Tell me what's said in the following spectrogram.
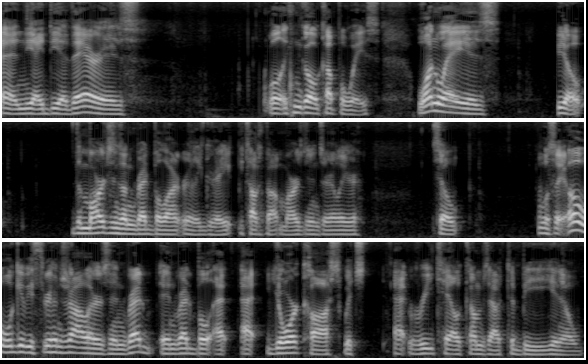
And the idea there is, well, it can go a couple ways. One way is, you know, the margins on Red Bull aren't really great. We talked about margins earlier. So we'll say, oh, we'll give you $300 in Red, in Red Bull at, at your cost, which at retail comes out to be, you know,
